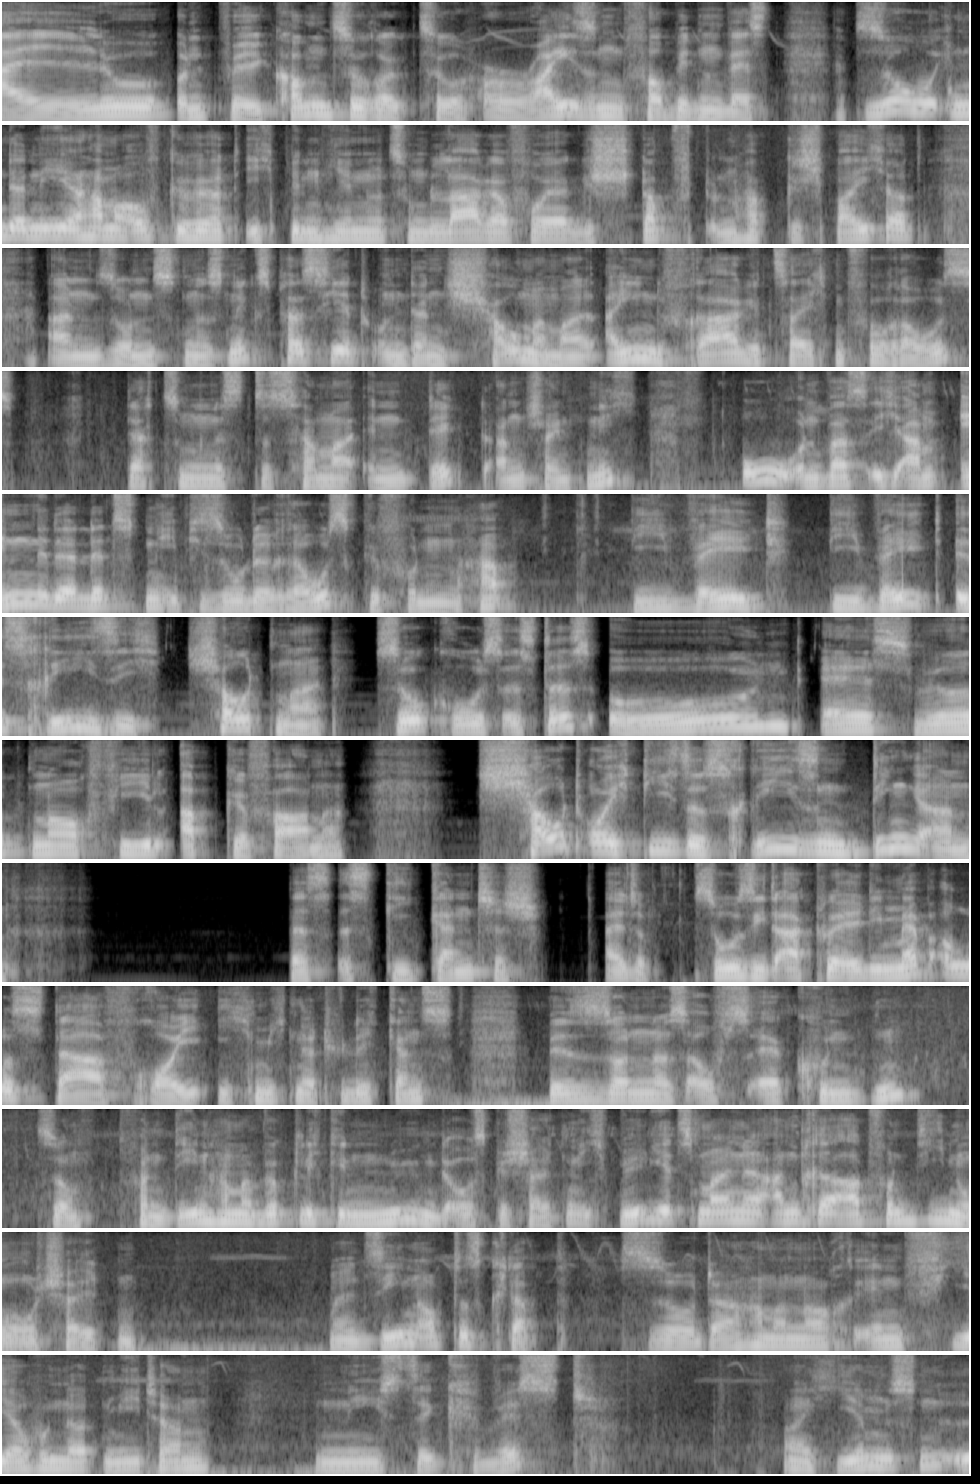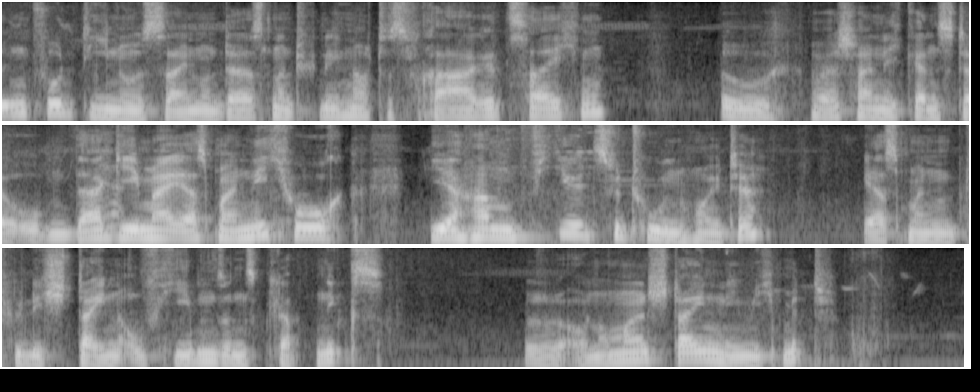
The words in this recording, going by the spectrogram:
Hallo und willkommen zurück zu Horizon Forbidden West. So, in der Nähe haben wir aufgehört. Ich bin hier nur zum Lagerfeuer gestopft und habe gespeichert. Ansonsten ist nichts passiert und dann schauen wir mal ein Fragezeichen voraus. Ich dachte zumindest, das haben wir entdeckt, anscheinend nicht. Oh, und was ich am Ende der letzten Episode rausgefunden habe, die Welt die Welt ist riesig. Schaut mal, so groß ist es und es wird noch viel abgefahrener. Schaut euch dieses Riesending an. Das ist gigantisch. Also, so sieht aktuell die Map aus. Da freue ich mich natürlich ganz besonders aufs Erkunden. So, von denen haben wir wirklich genügend ausgeschalten. Ich will jetzt mal eine andere Art von Dino ausschalten. Mal sehen, ob das klappt. So, da haben wir noch in 400 Metern nächste Quest. Ah, hier müssen irgendwo Dinos sein. Und da ist natürlich noch das Fragezeichen. Oh, wahrscheinlich ganz da oben. Da gehen wir erstmal nicht hoch. Wir haben viel zu tun heute. Erstmal natürlich Stein aufheben, sonst klappt nichts. Also auch nochmal Stein, nehme ich mit.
